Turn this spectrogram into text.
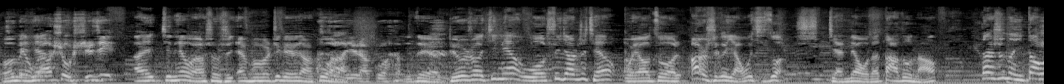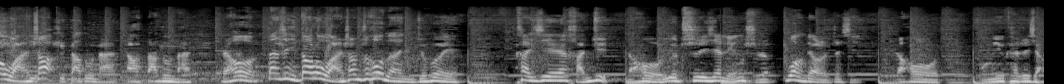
我们每天我要瘦十斤，哎，今天我要瘦十，哎，不不，这个有点过了，有点过。对，比如说今天我睡觉之前我要做二十个仰卧起坐，减掉我的大肚囊。但是呢，你到了晚上是大肚腩啊，大肚腩。然后，但是你到了晚上之后呢，你就会看一些韩剧，然后又吃一些零食，忘掉了这些。然后我们又开始想，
